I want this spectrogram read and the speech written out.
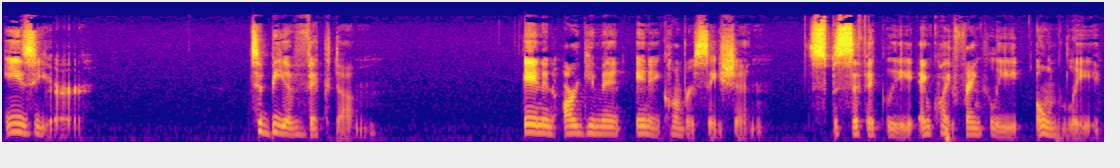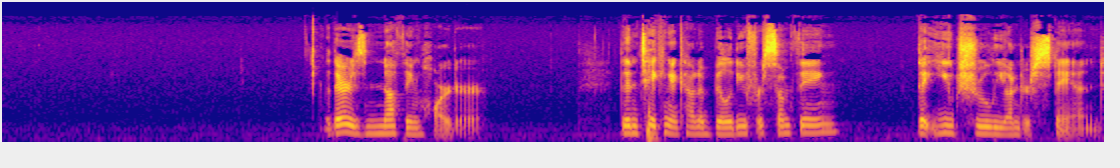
easier to be a victim in an argument, in a conversation, specifically, and quite frankly, only. But there is nothing harder than taking accountability for something that you truly understand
